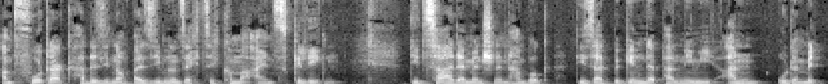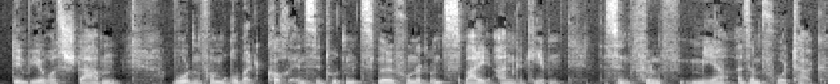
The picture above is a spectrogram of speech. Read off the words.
Am Vortag hatte sie noch bei 67,1 gelegen. Die Zahl der Menschen in Hamburg, die seit Beginn der Pandemie an oder mit dem Virus starben, wurden vom Robert Koch Institut mit 1202 angegeben. Das sind fünf mehr als am Vortag.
